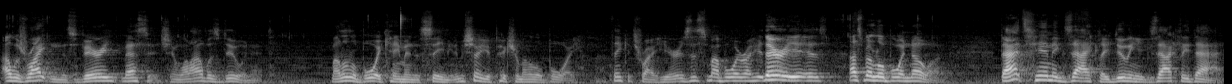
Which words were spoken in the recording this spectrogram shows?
I was writing this very message, and while I was doing it, my little boy came in to see me. Let me show you a picture of my little boy. I think it's right here. Is this my boy right here? There he is. That's my little boy Noah. That's him exactly doing exactly that.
